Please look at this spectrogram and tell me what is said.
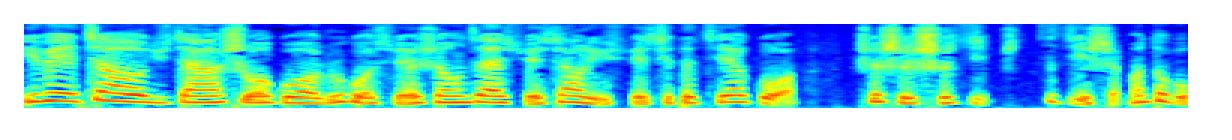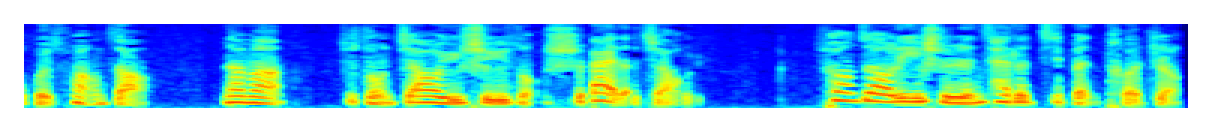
一位教育家说过：“如果学生在学校里学习的结果是使自己自己什么都不会创造，那么这种教育是一种失败的教育。创造力是人才的基本特征，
